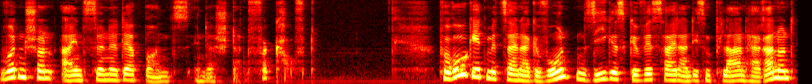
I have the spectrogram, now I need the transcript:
wurden schon einzelne der Bonds in der Stadt verkauft. Poirot geht mit seiner gewohnten Siegesgewissheit an diesen Plan heran und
